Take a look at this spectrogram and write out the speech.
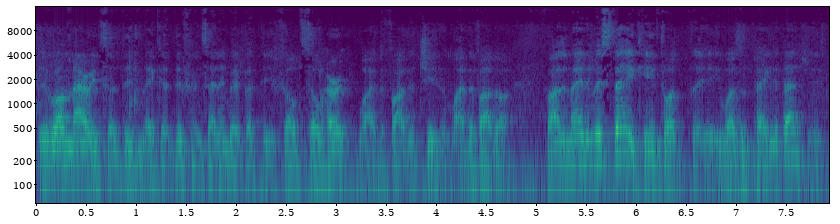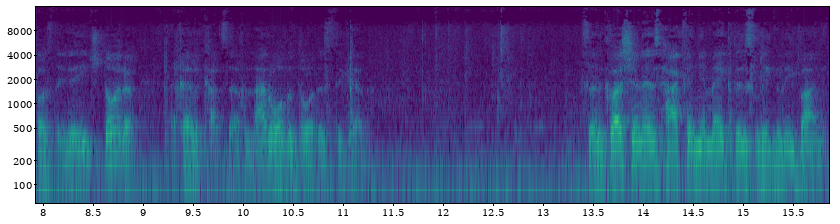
They were all married, so it didn't make a difference anyway, but they felt so hurt why the father cheated. Why the father... Father made a mistake. He thought he wasn't paying attention. He's supposed to each daughter not all the daughters together. So the question is, how can you make this legally binding?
